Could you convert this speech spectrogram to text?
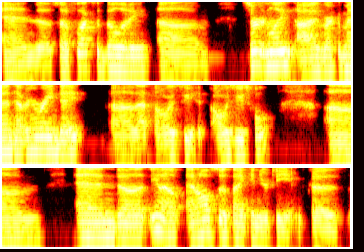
and uh, so flexibility. Um, certainly, I recommend having a rain date. Uh, that's always always useful. Um, and uh, you know, and also thanking your team because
